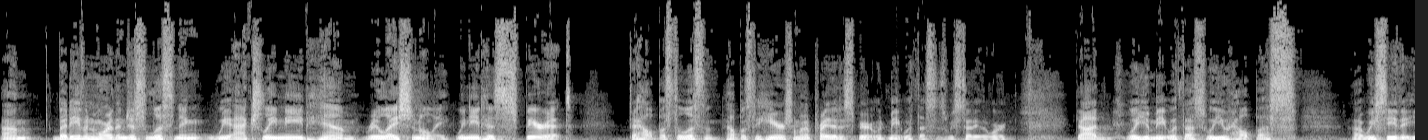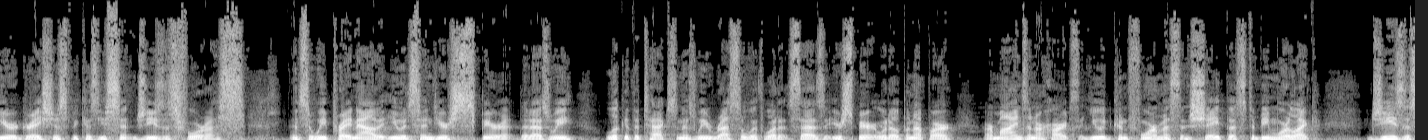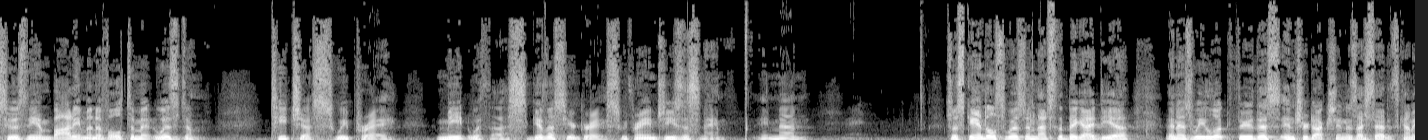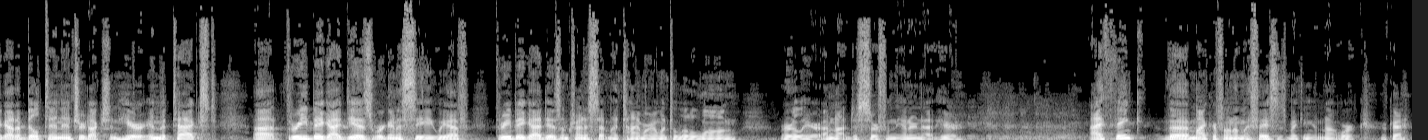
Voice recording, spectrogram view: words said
Um, but even more than just listening, we actually need Him relationally. We need His Spirit to help us to listen, help us to hear. So I'm going to pray that His Spirit would meet with us as we study the Word. God, will you meet with us? Will you help us? Uh, we see that you're gracious because you sent Jesus for us. And so we pray now that you would send your Spirit, that as we look at the text and as we wrestle with what it says, that your Spirit would open up our, our minds and our hearts, that you would conform us and shape us to be more like Jesus, who is the embodiment of ultimate wisdom. Teach us, we pray. Meet with us. Give us your grace. We pray in Jesus' name. Amen. So, scandalous wisdom, that's the big idea. And as we look through this introduction, as I said, it's kind of got a built in introduction here in the text. Uh, three big ideas we're going to see. We have three big ideas. I'm trying to set my timer. I went a little long earlier. I'm not just surfing the internet here. I think the microphone on my face is making it not work. Okay.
